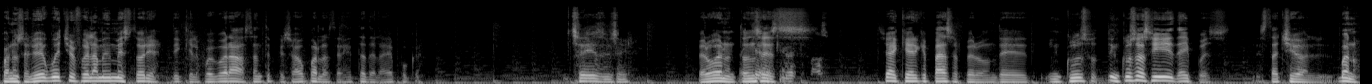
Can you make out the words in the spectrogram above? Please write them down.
cuando salió The Witcher fue la misma historia, de que el juego era bastante pesado para las tarjetas de la época. Sí, sí, sí. Pero bueno, entonces... sí, hay que ver qué pasa, pero de, incluso, incluso así, de ahí pues, está chido. bueno,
